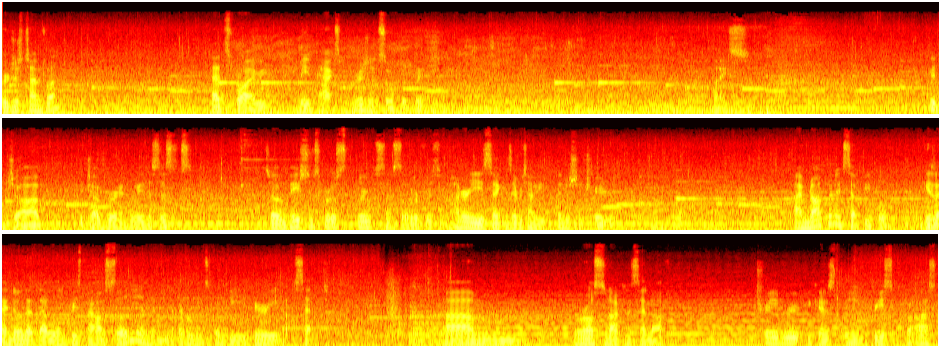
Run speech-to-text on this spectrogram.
Or just times 1? That's why we made packs of provisions so quickly. Nice. Good job. Good job burning away the cysts. So impatience grows 30% slower for 180 seconds every time you finish a trade route. I'm not going to accept people because I know that that will increase my hostility and then everyone's going to be very upset. Um, we're also not going to send off trade route because the increased cost.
